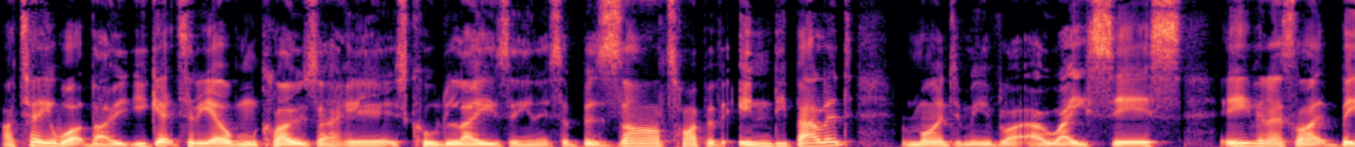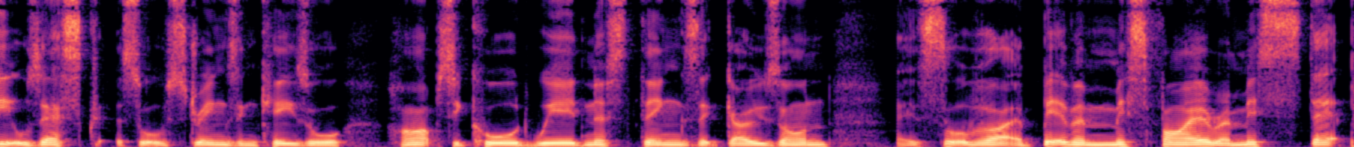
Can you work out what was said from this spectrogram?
I'll tell you what though, you get to the album closer here, it's called Lazy, and it's a bizarre type of indie ballad, reminding me of like Oasis, it even has like Beatles esque sort of strings and keys or harpsichord weirdness things that goes on. It's sort of like a bit of a misfire, a misstep.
